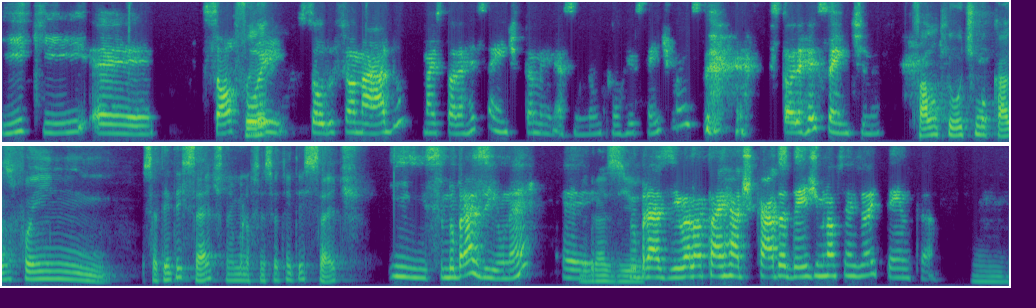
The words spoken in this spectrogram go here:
e que é, só foi, foi solucionado na história recente também, né? Assim, não tão recente, mas história recente, né? Falam que o último caso foi em 77, né? 1977. Isso, no Brasil, né? É, no Brasil. No Brasil, ela está erradicada desde 1980. Hum.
